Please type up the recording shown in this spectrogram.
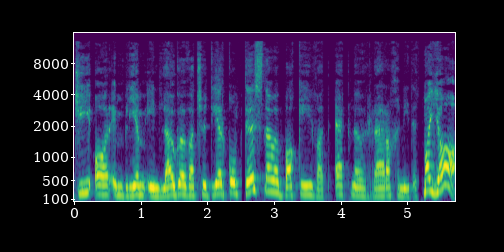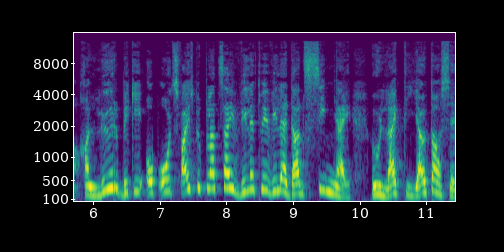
GR embleem en logo wat so deurkom. Dis nou 'n bakkie wat ek nou regtig geniet het. Maar ja, gaan loer bietjie op ons Facebook bladsy Wiele twee wiele, dan sien jy hoe lyk lyk die Toyota se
